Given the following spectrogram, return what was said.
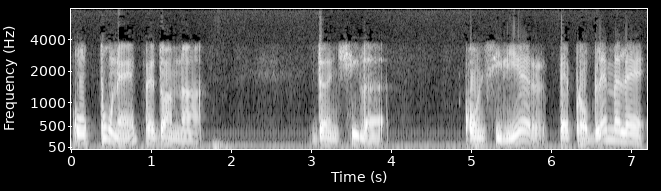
O pune pe doamna Dăncilă consilier pe problemele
